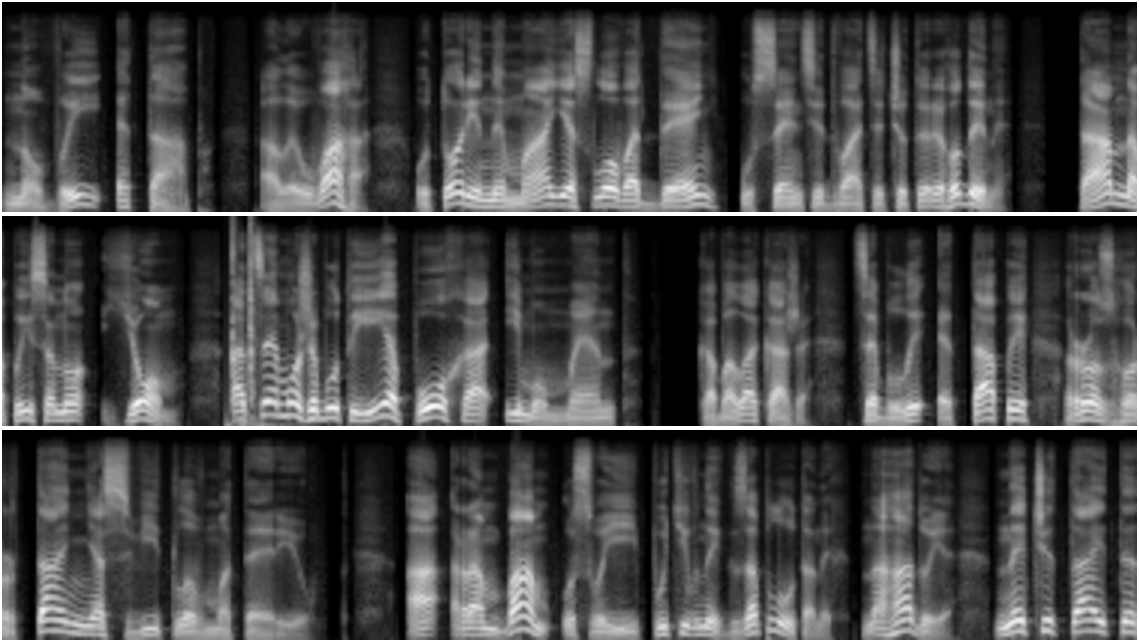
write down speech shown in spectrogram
новий етап. Але увага! У Торі немає слова «день» у сенсі 24 години. Там написано «йом», а це може бути і епоха, і момент. Кабала каже, це були етапи розгортання світла в матерію. А Рамбам у своїй «Путівник заплутаних» нагадує, не читайте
